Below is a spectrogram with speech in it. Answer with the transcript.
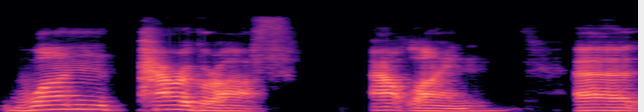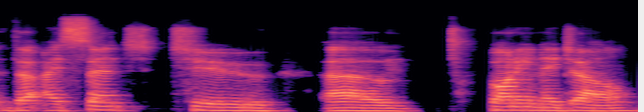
one paragraph outline uh, that I sent to um, Bonnie Nadell,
